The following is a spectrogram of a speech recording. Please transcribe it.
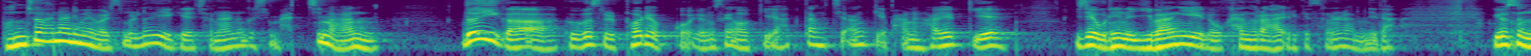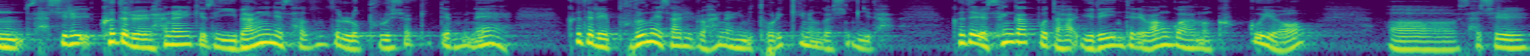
먼저 하나님의 말씀을 너희에게 전하는 것이 맞지만 너희가 그것을 버렸고 영생 얻기에 합당치 않게 반응하였기에 이제 우리는 이방인으로 가노라 이렇게 선언합니다. 이것은 사실 그들을 하나님께서 이방인의 사도들로 부르셨기 때문에 그들의 부름의 자리로 하나님이 돌이키는 것입니다. 그들의 생각보다 유대인들의 완고함은 컸고요. 어, 사실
